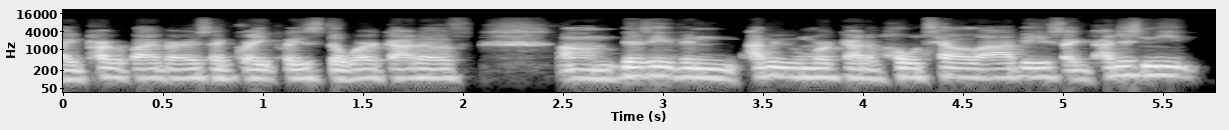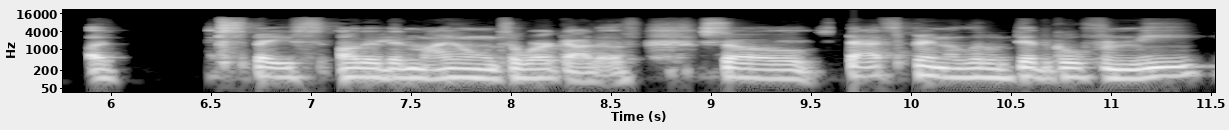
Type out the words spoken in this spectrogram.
like public libraries are great places to work out of. Um, there's even I've even worked out of hotel lobbies. Like I just need a space other than my own to work out of. So that's been a little difficult for me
